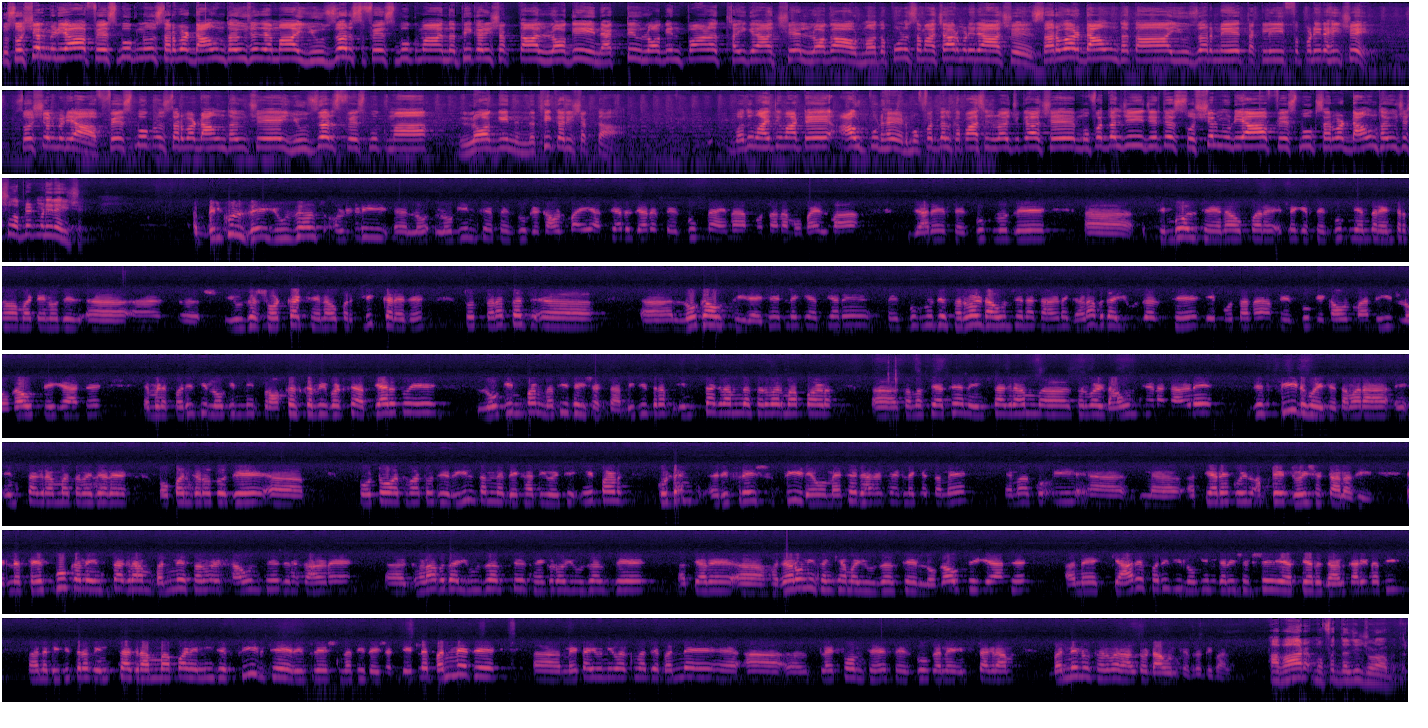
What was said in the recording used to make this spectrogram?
તો social media ફેસબુકનું server down થયું છે, જેમાં યુઝર્સ ફેસબુકમાં નથી કરી શકતા લોગિન એક્ટિવ લોગિન પણ થઈ ગયા છે લોગઆઉટ મહત્વપૂર્ણ સમાચાર મળી રહ્યા છે. સર્વર ડાઉન થતા યુઝરને તકલીફ પડી રહી છે. સોશિયલ મીડિયા ફેસબુકનું સર્વર ડાઉન થયું છે યુઝર્સ ફેસબુકમાં લોગિન નથી કરી શકતા. વધુ માહિતી માટે આઉટપુટ હેડ મુફદ્દલ કપાસી જોડાઈ ચૂક્યા છે. મુફદ્દલજી, જે રીતે social media Facebook server down થયું છે, શું અપડેટ મળી રહી છે? બિલકુલ, જે યુઝર્સ ઓલરેડી લોગિન છે ફેસબુક એકાઉન્ટમાં એ અત્યારે જ્યારે ફેસબુકના એના પોતાના મોબાઈલમાં જ્યારે ફેસબુકનું જે સિમ્બોલ છે એના ઉપર, એટલે કે ફેસબુકની અંદર એન્ટર થવા માટેનો જે યુઝર શોર્ટકટ છે એના ઉપર ક્લિક કરે છે, તો તરત જ લોગ આઉટ થઈ જાય છે. એટલે કે અત્યારે ફેસબુકનું જે સર્વર ડાઉન છે એના કારણે ઘણા બધા યુઝર્સ છે એ પોતાના ફેસબુક એકાઉન્ટમાંથી લોગ આઉટ થઈ ગયા છે. એમણે ફરીથી લોગિનની પ્રોસેસ કરવી પડશે. અત્યારે તો એ લોગિન પણ નથી થઈ શકતા. બીજી તરફ ઇન્સ્ટાગ્રામના સર્વરમાં પણ સમસ્યા છે અને ઇન્સ્ટાગ્રામ સર્વર ડાઉન છે એના કારણે જે ફીડ હોય છે તમારા ઇન્સ્ટાગ્રામમાં તમે જ્યારે ઓપન કરો તો જે ફોટો અથવા તો જે રીલ તમને દેખાતી હોય છે, એ પણ કુડન રિફ્રેશ ફીડ એવો મેસેજ આવે છે એટલે કે તમે એમાં કોઈ અત્યારે કોઈ અપડેટ જોઈ શકતા નથી. એટલે ફેસબુક અને ઇન્સ્ટાગ્રામ બંને સર્વર ડાઉન છે, જેના કારણે ઘણા બધા યુઝર્સ છે, સેંકડો યુઝર્સ જે અત્યારે હજારોની સંખ્યામાં યુઝર્સ છે લોગઆઉટ થઈ ગયા છે અને ક્યારે ફરીથી લોગિન કરી શકશે એ અત્યારે જાણકારી નથી અને બીજી તરફ ઇન્સ્ટાગ્રામમાં પણ એની જે ફીડ છે રિફ્રેશ નથી થઈ શકતી. એટલે બંને જે મેટા યુનિવર્સના જે બંને આ પ્લેટફોર્મ છે ફેસબુક અને ઇન્સ્ટાગ્રામ બંનેનું સર્વર હાલ તો ડાઉન છે, પ્રતિપાલ. આભાર, મુફદ્દલજી, જોડાવા બદલ.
